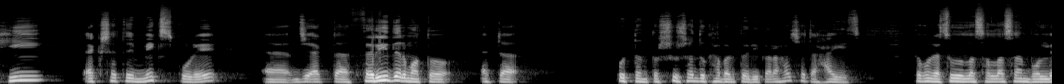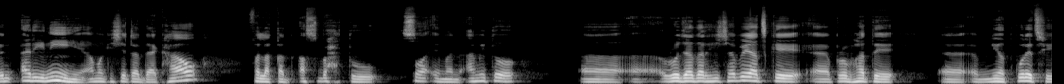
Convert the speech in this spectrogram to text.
ঘি একসাথে মিক্স করে যে একটা ফরিদের মতো একটা অত্যন্ত সুস্বাদু খাবার তৈরি করা হয়, সেটা হাইস। তখন রাসুল্লাহ সাল্লাহ সাল্লাম বললেন, আরিনি, আমাকে সেটা দেখাও। ফালাকাদ আসবাহতু সোয়েমান আমি তো রোজাদার হিসাবে আজকে প্রভাতে নিয়ত করেছি।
